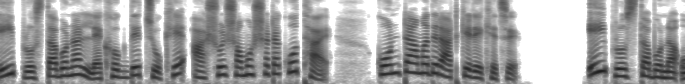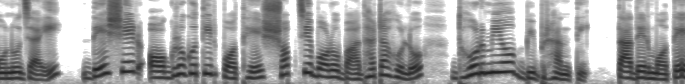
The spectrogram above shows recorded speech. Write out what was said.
এই প্রস্তাবনার লেখকদের চোখে আসল সমস্যাটা কোথায়? কোনটা আমাদের আটকে রেখেছে? এই প্রস্তাবনা অনুযায়ী, দেশের অগ্রগতির পথে সবচেয়ে বড় বাধাটা হল ধর্মীয় বিভ্রান্তি। তাদের মতে,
